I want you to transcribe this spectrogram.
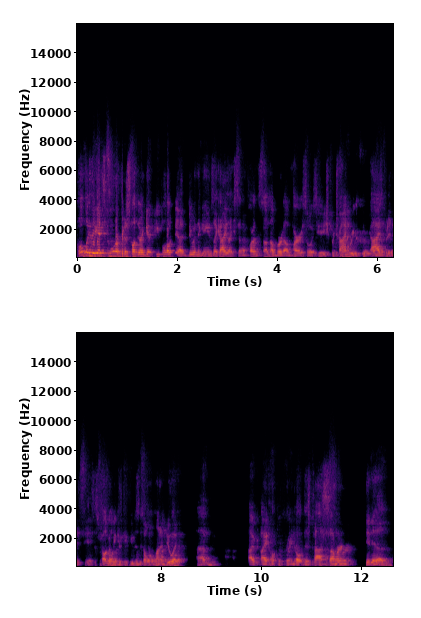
hopefully they get some more officials out there and get people out uh, doing the games. Like I like I said, I'm part of the Southern Alberta Umpire Association. We're trying to recruit guys, but it's it's a struggle because people just don't want to do it. Um, I, I helped a friend out this past summer, did a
